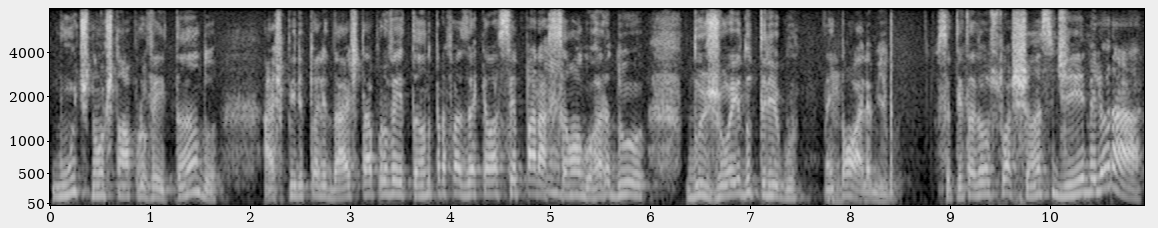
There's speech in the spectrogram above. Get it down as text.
muitos não estão aproveitando, a espiritualidade está aproveitando para fazer aquela separação uhum. agora do, do joio e do trigo. Então, uhum. olha, amigo, você tem a sua chance de melhorar,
